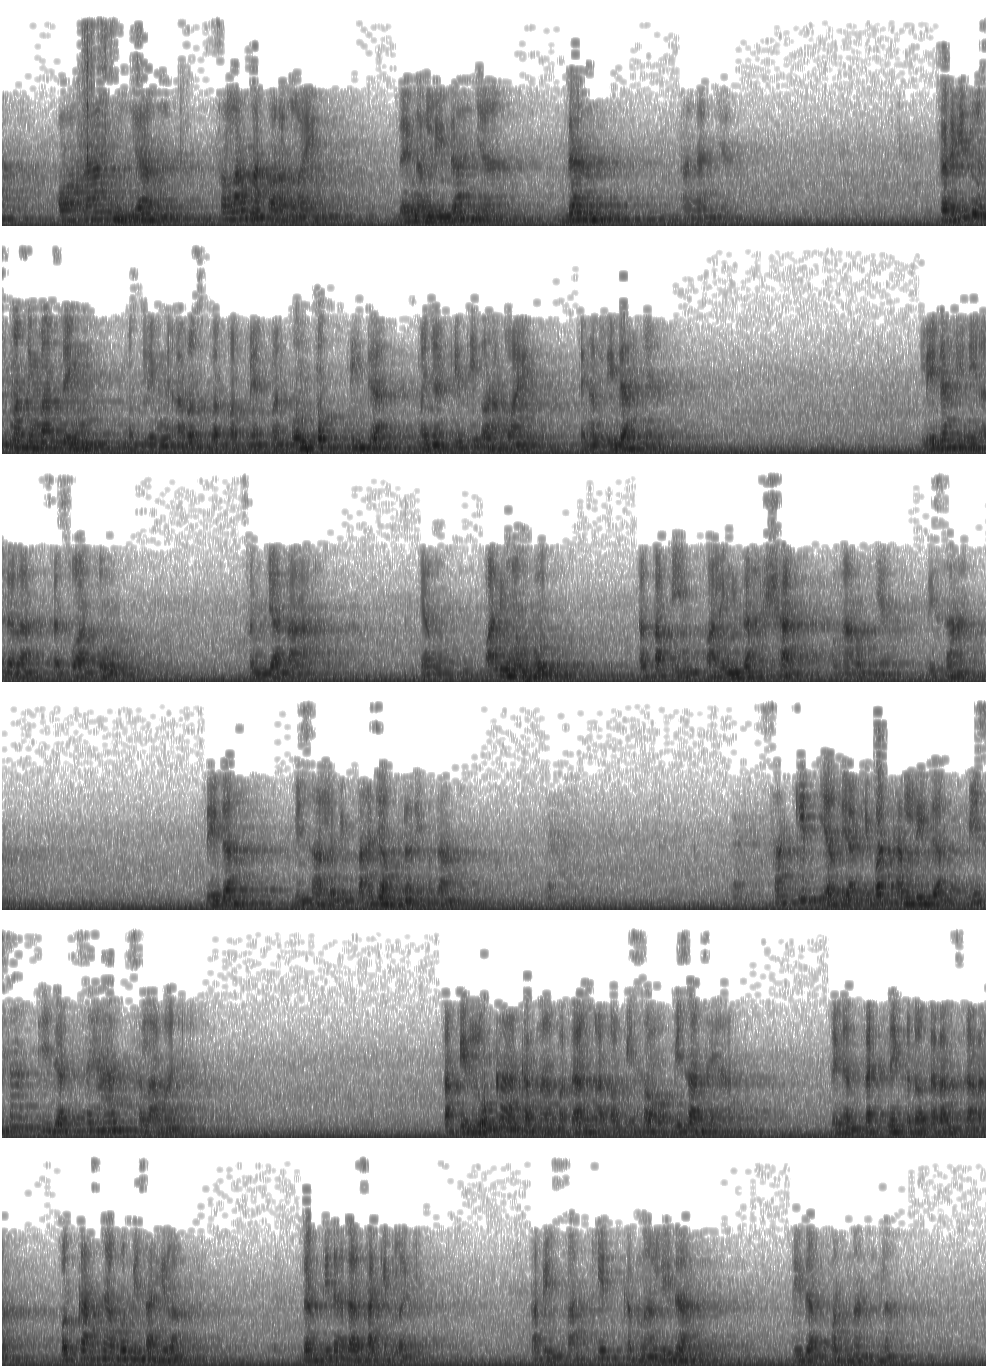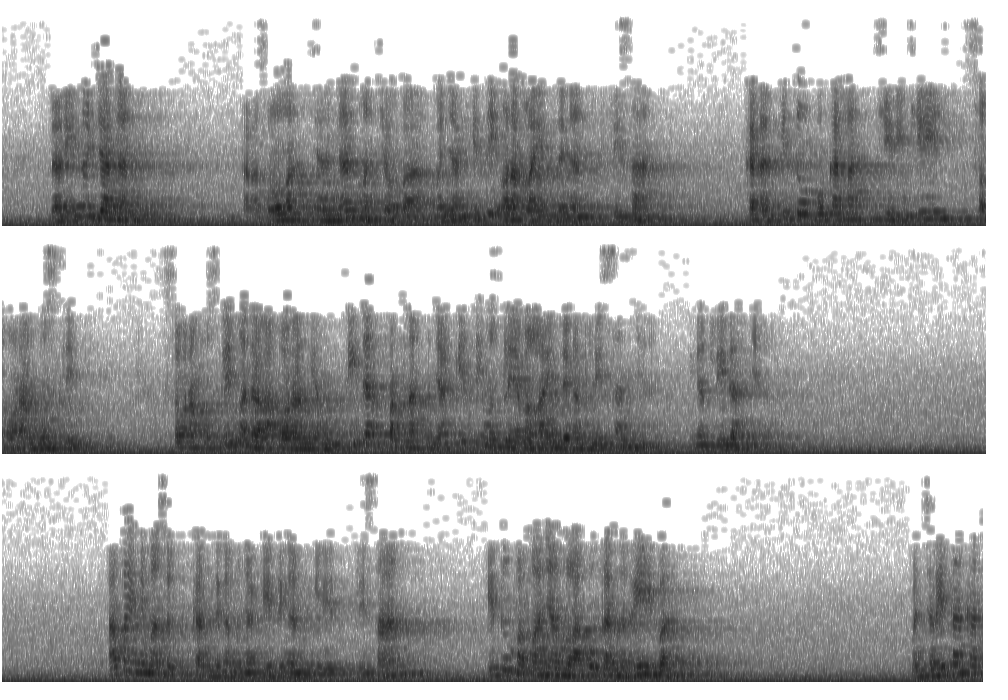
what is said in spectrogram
orang yang selamat orang lain dengan lidahnya dan tangannya. Dari itu masing-masing muslim harus berkomitmen untuk tidak menyakiti orang lain dengan lidahnya. Lidah ini adalah sesuatu senjata yang paling lembut tetapi paling dahsyat pengaruhnya lisan. Lidah bisa lebih tajam dari pedang. Sakit yang diakibatkan lidah bisa tidak sehat selamanya. Tapi luka karena pedang atau pisau bisa sehat. Dengan teknik kedokteran sekarang, bekasnya pun bisa hilang. Dan tidak ada sakit lagi. Tapi sakit karena lidah tidak pernah hilang. Dari itu jangan Rasulullah jangan mencoba menyakiti orang lain dengan lisan. Karena itu bukanlah ciri-ciri seorang muslim. Seorang muslim adalah orang yang tidak pernah menyakiti muslim yang lain dengan lisannya, dengan lidahnya. Apa yang dimaksudkan dengan menyakiti dengan lisan? Itu umpamanya melakukan riba. Menceritakan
